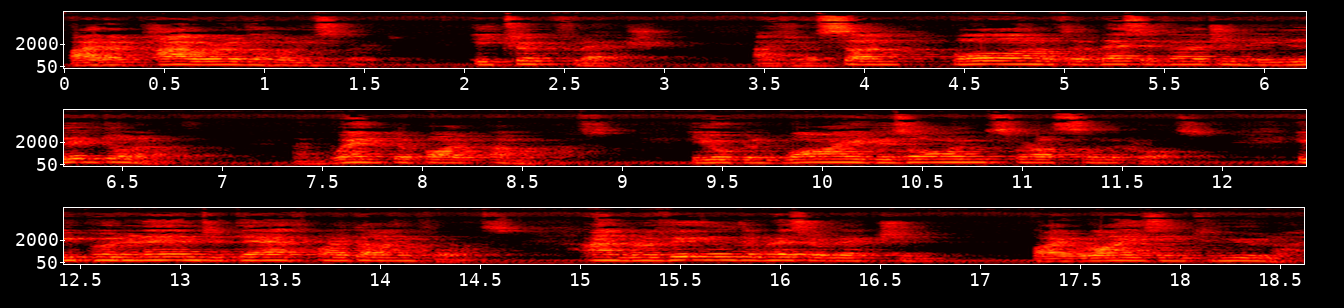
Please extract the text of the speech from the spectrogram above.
By the power of the Holy Spirit, he took flesh. As your Son, born of the Blessed Virgin, he lived on earth and went about among us. He opened wide his arms for us on the cross. He put an end to death by dying for us and revealed the resurrection by rising to new life.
